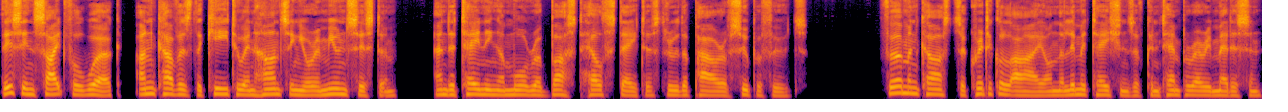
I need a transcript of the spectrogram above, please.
this insightful work uncovers the key to enhancing your immune system and attaining a more robust health status through the power of superfoods. Fuhrman casts a critical eye on the limitations of contemporary medicine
